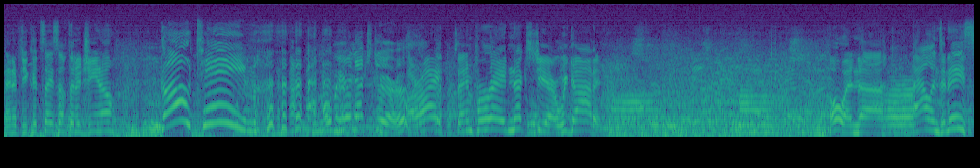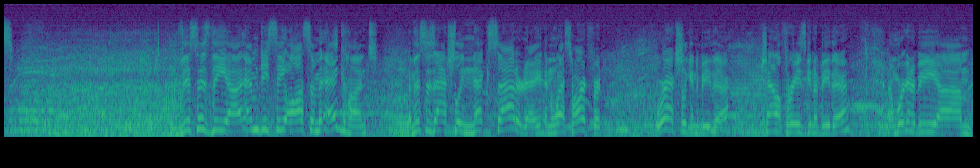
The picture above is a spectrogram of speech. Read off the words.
And if you could say something to Geno? Go team! Over here next year. All right, same parade next year. We got it. Oh, and uh, Alan Denise. This is the uh, MDC Awesome Egg Hunt, and this is actually next Saturday in West Hartford. We're actually going to be there. Channel 3 is going to be there, and we're going to be, um,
